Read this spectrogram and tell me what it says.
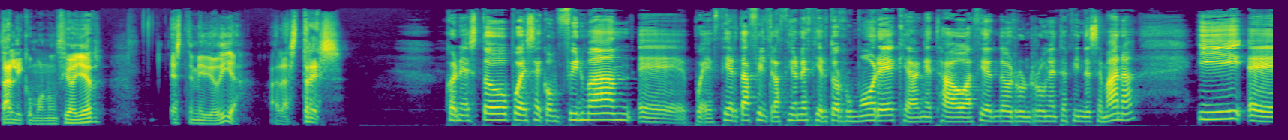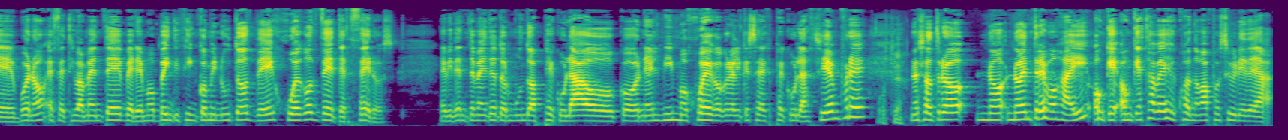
tal y como anunció ayer, este mediodía, a las 3. Con esto, pues se confirman eh, pues, ciertas filtraciones, ciertos rumores que han estado haciendo run run este fin de semana. Y eh, bueno, efectivamente veremos 25 minutos de juegos de terceros. Evidentemente todo el mundo ha especulado con el mismo juego con el que se especula siempre. Hostia. Nosotros no, no entremos ahí, aunque, aunque esta vez es cuando más posibilidad,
